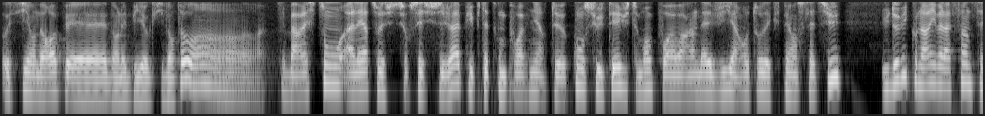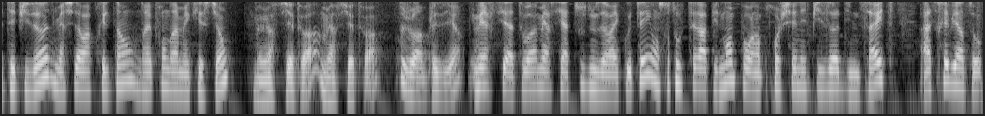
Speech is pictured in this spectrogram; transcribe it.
aussi en Europe et dans les pays occidentaux. Hein. Ouais. Et bah restons alertes sur, sur ces sujets-là et puis peut-être qu'on pourra venir te consulter justement pour avoir un avis, un retour d'expérience là-dessus. Ludovic, on arrive à la fin de cet épisode. Merci d'avoir pris le temps de répondre à mes questions. Mais merci à toi, merci à toi. Toujours un plaisir. Merci à toi, merci à tous de nous avoir écoutés. On se retrouve très rapidement pour un prochain épisode d'Insight. À très bientôt.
